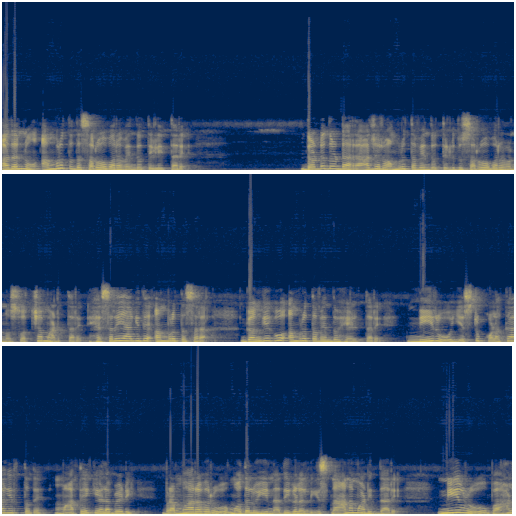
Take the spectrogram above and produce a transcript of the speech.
ಅದನ್ನು ಅಮೃತದ ಸರೋವರವೆಂದು ತಿಳಿತಾರೆ. ದೊಡ್ಡ ದೊಡ್ಡ ರಾಜರು ಅಮೃತವೆಂದು ತಿಳಿದು ಸರೋವರವನ್ನು ಸ್ವಚ್ಛ ಮಾಡ್ತಾರೆ. ಹೆಸರೇ ಆಗಿದೆ ಅಮೃತಸರ ಗಂಗೆಗೂ ಅಮೃತವೆಂದು ಹೇಳ್ತಾರೆ. ನೀರು ಎಷ್ಟು ಕೊಳಕಾಗಿರ್ತದೆ? ಮಾತೇ ಕೇಳಬೇಡಿ. ಬ್ರಹ್ಮರವರು ಮೊದಲು ಈ ನದಿಗಳಲ್ಲಿ ಸ್ನಾನ ಮಾಡಿದ್ದಾರೆ. ನೀರು ಬಹಳ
